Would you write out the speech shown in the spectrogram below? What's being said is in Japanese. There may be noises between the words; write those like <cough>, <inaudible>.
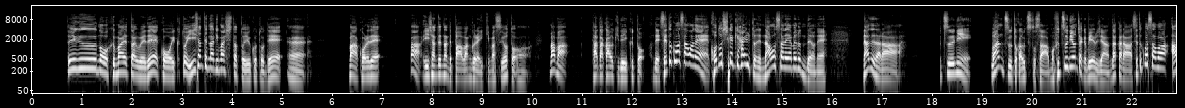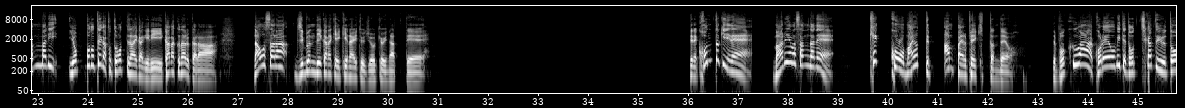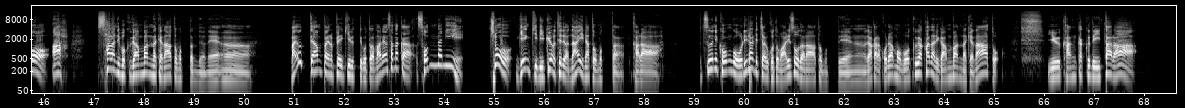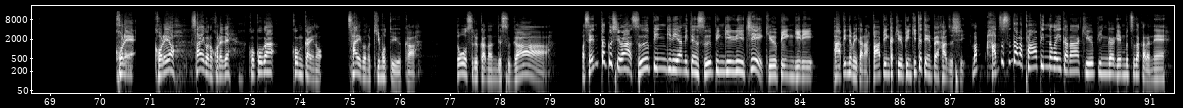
というのを踏まえた上で、こういくと、いいシャンテになりましたということで、うん。まあ、これで、まあ、いいシャンテンなんでパワー1ぐらいいきますよと。うん、まあまあ、戦う気でいくと。で、瀬戸熊さんはね、この仕掛け入るとね、なおさらやめるんだよね。なぜなら、普通に、ワンツーとか打つとさ、もう普通に4着見えるじゃん。だから、瀬戸熊さんはあんまりよっぽど手が整ってない限りいかなくなるから、なおさら自分で行かなきゃいけないという状況になって、でね、この時にね、丸山さんがね、結構迷って安牌のペイ切ったんだよ。で、僕はこれを見てどっちかというと、あ、さらに僕頑張んなきゃなと思ったんだよね。うん。迷って安牌のペイ切るってことは、丸山さんなんかそんなに超元気に行くような手ではないなと思ったから、普通に今後降りられちゃうこともありそうだなと思って、うん、だからこれはもう僕がかなり頑張んなきゃなという感覚でいたら、これ、これよ、最後のこれで、ここが今回の最後の肝というか、どうするかなんですが、ま、選択肢は数ピン切り闇点、数ピン切りリーチ、9ピン切り。パーピンでもいいかな。パーピンか9ピン切って天牌外し。ま、外すならパーピンのがいいかな。9ピンが現物だからね。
